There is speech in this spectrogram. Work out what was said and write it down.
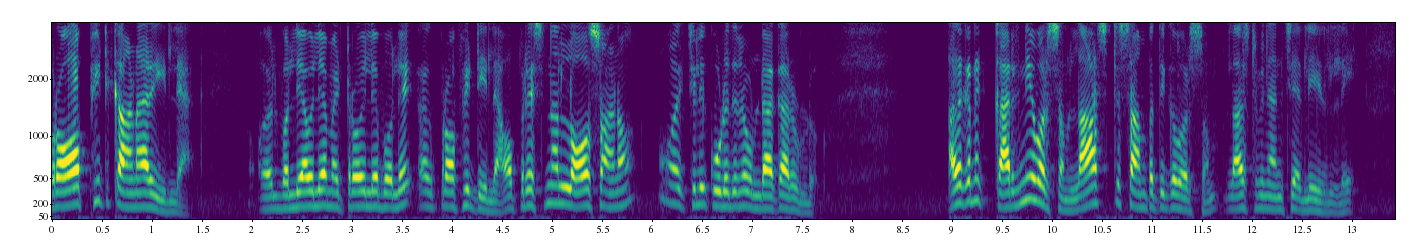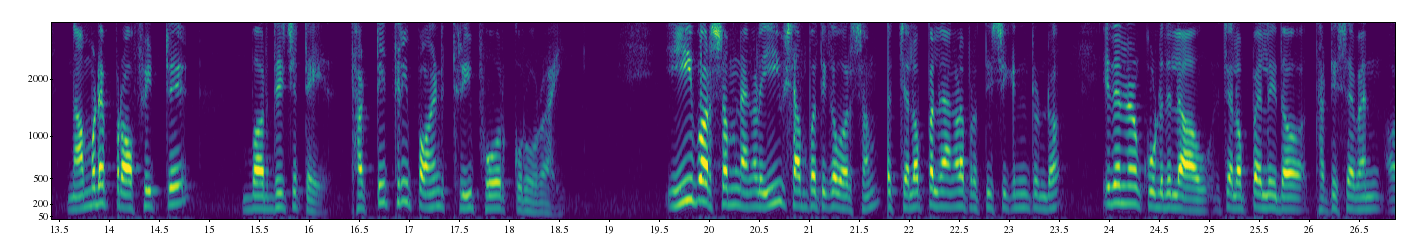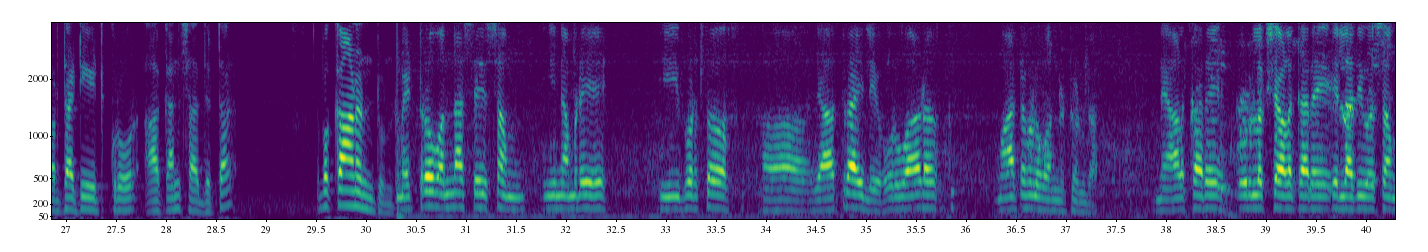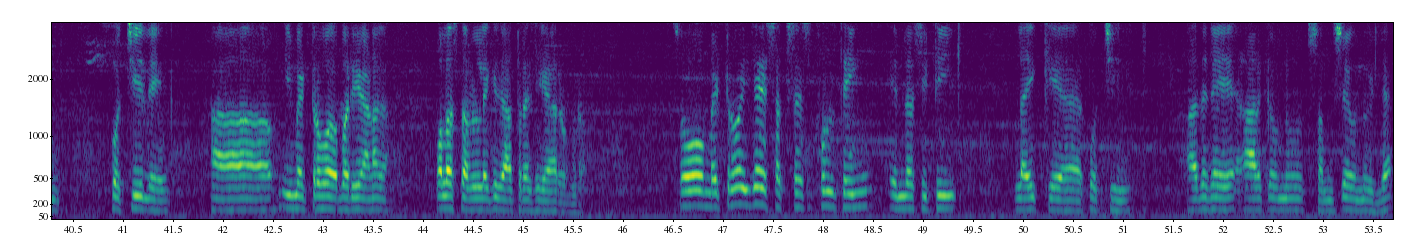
പ്രോഫിറ്റ് കാണാറില്ല. വലിയ വലിയ മെട്രോയിലെ പോലെ പ്രോഫിറ്റ് ഇല്ല. ഓപ്പറേഷണൽ ലോസ് ആണ്? ആക്ച്വലി കൂടുതലും ഉണ്ടാക്കാറുള്ളൂ. അതുകാരണം കഴിഞ്ഞ വർഷം ലാസ്റ്റ് സാമ്പത്തിക വർഷം ലാസ്റ്റ് ഫിനാൻഷ്യൽ ഇയറിലെ നമ്മുടെ profit വർദ്ധിച്ചിട്ട് thirty three point three four ക്രോറായി ഈ വർഷം ഞങ്ങൾ ഈ സാമ്പത്തിക വർഷം ചിലപ്പോൾ ഞങ്ങൾ പ്രതീക്ഷിക്കുന്നുണ്ടോ? ഇതിന് കൂടുതലാവും. ചിലപ്പോൾ ഇതോ thirty seven or thirty eight crore ആക്കാൻ സാധ്യത ഇപ്പോൾ കാണുന്നുണ്ട്. മെട്രോ വന്ന ശേഷം ഈ നമ്മുടെ ഈ ഇവിടുത്തെ യാത്രയിൽ ഒരുപാട് മാറ്റങ്ങൾ വന്നിട്ടുണ്ട്. പിന്നെ ആൾക്കാരെ ഒരു ലക്ഷം ആൾക്കാരെ എല്ലാ ദിവസം കൊച്ചിയിൽ ഈ മെട്രോ വഴിയാണ് പല സ്ഥലങ്ങളിലേക്ക് യാത്ര ചെയ്യാറുണ്ട്. So metro is a successful thing in the city like Kochi. അതിന് ആർക്കൊന്നും സംശയമൊന്നുമില്ല.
